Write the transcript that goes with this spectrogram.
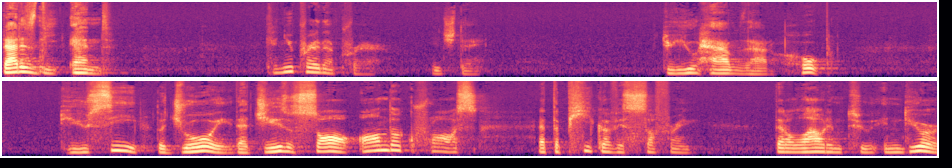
That is the end. Can you pray that prayer each day? Do you have that you see the joy that Jesus saw on the cross at the peak of his suffering? that allowed him to endure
